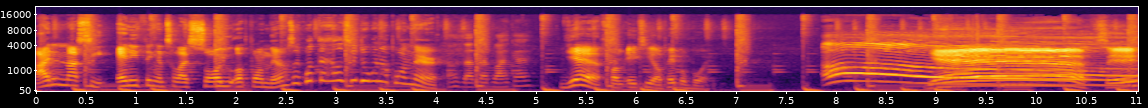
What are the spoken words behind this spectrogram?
I did not see anything until I saw you up on there. I was like, what the hell is he doing up on there? Oh, is that that black guy? Yeah, from ATL Paperboy. Oh. Yeah, see?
